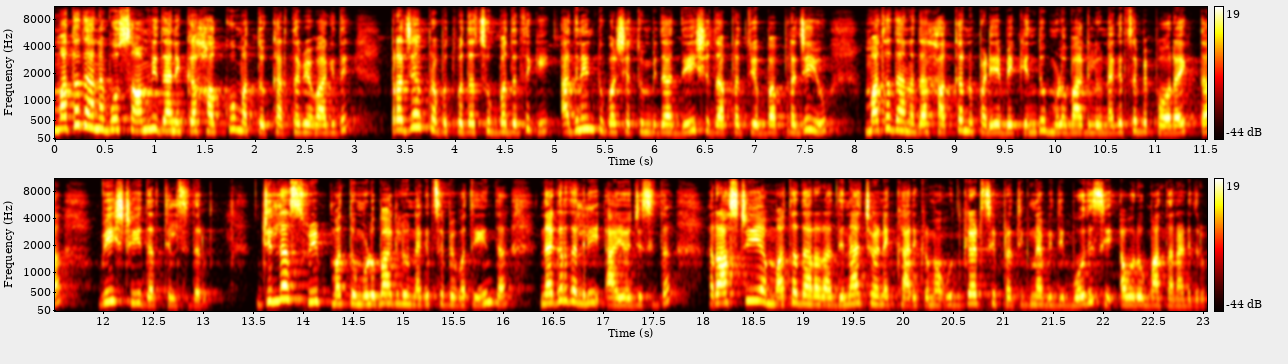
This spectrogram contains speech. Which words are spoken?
ಮತದಾನವು ಸಾಂವಿಧಾನಿಕ ಹಕ್ಕು ಮತ್ತು ಕರ್ತವ್ಯವಾಗಿದೆ. ಪ್ರಜಾಪ್ರಭುತ್ವದ ಸುಬದ್ಧತೆಗೆ ಹದಿನೆಂಟು ವರ್ಷ ತುಂಬಿದ ದೇಶದ ಪ್ರತಿಯೊಬ್ಬ ಪ್ರಜೆಯು ಮತದಾನದ ಹಕ್ಕನ್ನು ಪಡೆಯಬೇಕೆಂದು ಮುಳಬಾಗಿಲು ನಗರಸಭೆ ಪೌರಾಯುಕ್ತ ವಿ. ಶ್ರೀಧರ್ ತಿಳಿಸಿದರು. ಜಿಲ್ಲಾ ಸ್ವೀಪ್ ಮತ್ತು ಮುಳುಬಾಗಿಲು ನಗರಸಭೆ ವತಿಯಿಂದ ನಗರದಲ್ಲಿ ಆಯೋಜಿಸಿದ್ದ ರಾಷ್ಟ್ರೀಯ ಮತದಾರರ ದಿನಾಚರಣೆ ಕಾರ್ಯಕ್ರಮ ಉದ್ಘಾಟಿಸಿ ಪ್ರತಿಜ್ಞಾವಿಧಿ ಬೋಧಿಸಿ ಅವರು ಮಾತನಾಡಿದರು.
